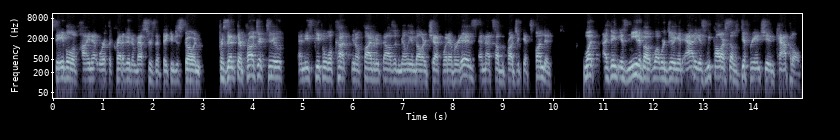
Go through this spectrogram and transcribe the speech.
stable of high net worth accredited investors that they can just go and present their project to, and these people will cut you know five hundred thousand million dollar check, whatever it is, and that's how the project gets funded. What I think is neat about what we're doing at Addy is we call ourselves differentiated capital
